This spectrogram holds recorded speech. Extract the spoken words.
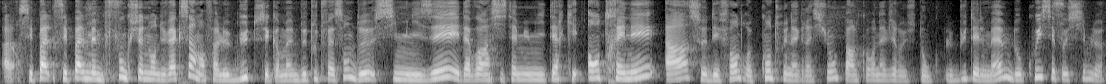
Alors, c'est pas c'est pas le même fonctionnement du vaccin, mais enfin, le but, c'est quand même de toute façon de s'immuniser et d'avoir un système immunitaire qui est entraîné à se défendre contre une agression par le coronavirus. Donc le but est le même. Donc oui, c'est possible.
